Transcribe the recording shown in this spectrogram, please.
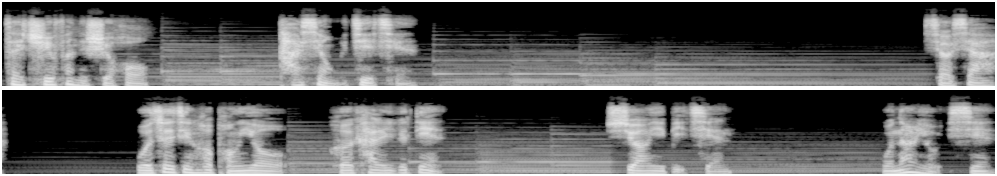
在吃饭的时候，他向我借钱。小夏，我最近和朋友合开了一个店，需要一笔钱，我那儿有一些，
